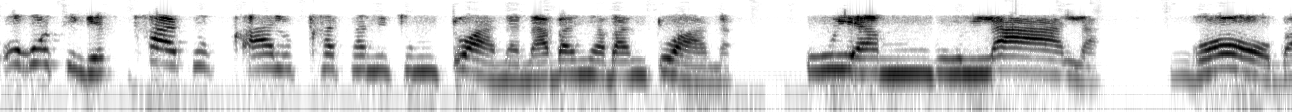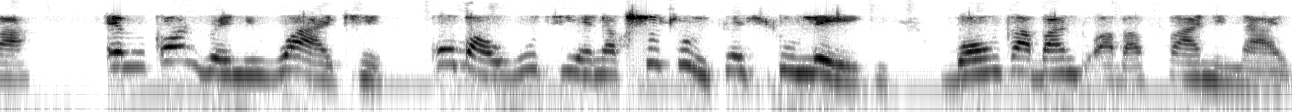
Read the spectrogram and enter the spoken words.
Ukuthi ngesikhathi uqala uqhathanisa umntwana nabanye abantwana uyambulala ngoba emqondweni wakhe kuba ukuthi yena kushuthi uyisehluleki bonke abantu abafani naye.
